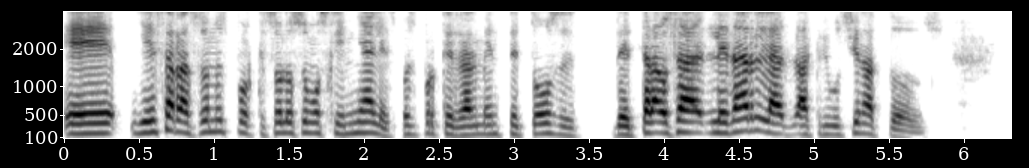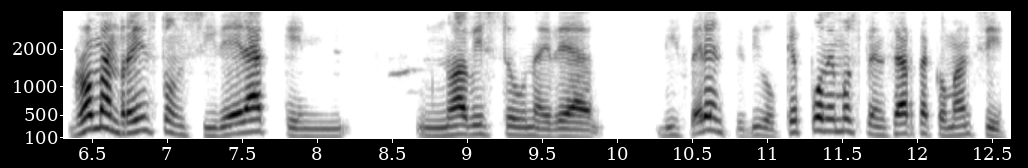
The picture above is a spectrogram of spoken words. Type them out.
Eh, y esa razón no es porque solo somos geniales, pues porque realmente todos detrás, o sea, le dar la, atribución a todos. Roman Reigns considera que no ha visto una idea diferente. Digo, ¿qué podemos pensar, Tacoman, si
